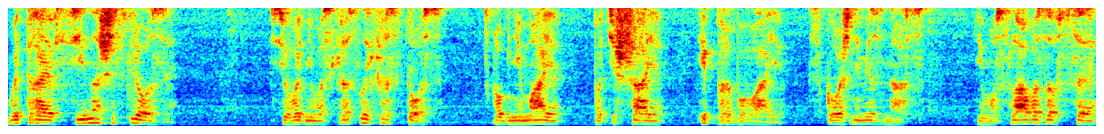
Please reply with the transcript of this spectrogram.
витрає всі наші сльози. Сьогодні Воскреслий Христос обнімає, потішає і перебуває з кожним із нас. Йому слава за все,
